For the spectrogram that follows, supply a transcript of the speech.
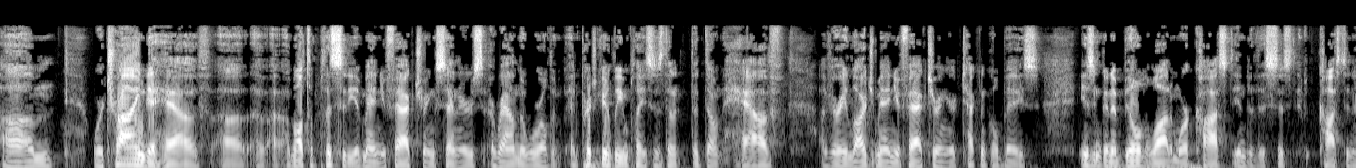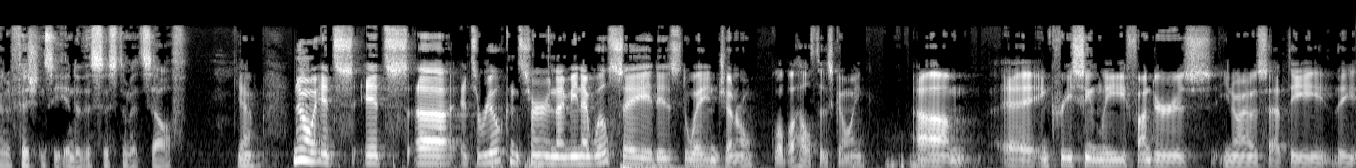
um, or trying to have uh, a, a multiplicity of manufacturing centers around the world, and particularly in places that, that don't have a very large manufacturing or technical base, isn't going to build a lot of more cost into the system, cost and inefficiency into the system itself. Yeah. No, it's it's uh, it's a real concern. I mean, I will say it is the way in general global health is going. Um, uh, increasingly, funders, you know, I was at the, the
